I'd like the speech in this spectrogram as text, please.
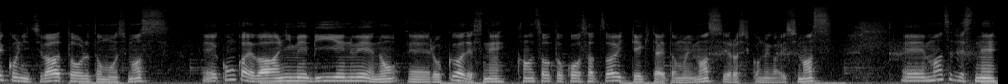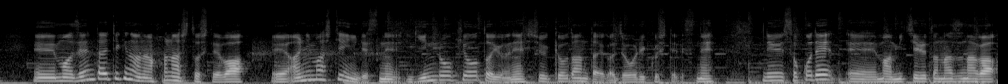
いこんにちはトールと申します、えー、今回はアニメ BNA の、えー、6話ですね感想と考察を言っていきたいと思います。よろしくお願いします、えー、まずですねえー、まあ、全体的な、話としては、えー、アニマシティにですね銀狼教という、ね、宗教団体が上陸してですねでそこで、えーまあ、ミチルとナズナが、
